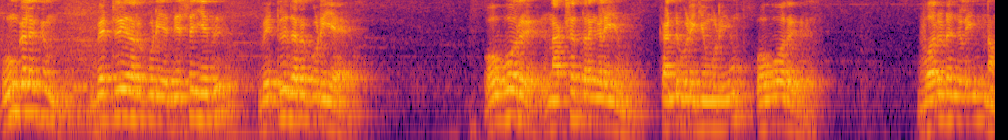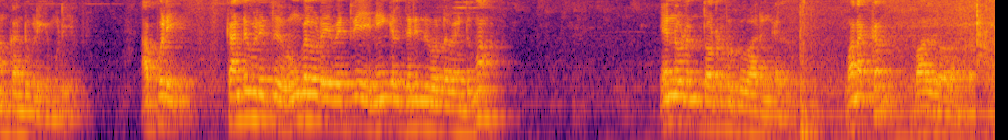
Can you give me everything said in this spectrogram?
உங்களுக்கும் வெற்றி தரக்கூடிய திசை எது? வெற்றி தரக்கூடிய ஒவ்வொரு நட்சத்திரங்களையும் கண்டுபிடிக்க முடியும். ஒவ்வொரு வருடங்களையும் நாம் கண்டுபிடிக்க முடியும். அப்படி கண்டுபிடித்து உங்களுடைய வெற்றியை நீங்கள் தெரிந்து கொள்ள வேண்டுமா? என்னுடன் தொடர்புக்கு வாருங்கள். வணக்கம். வாழ்க வளமுடன்.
